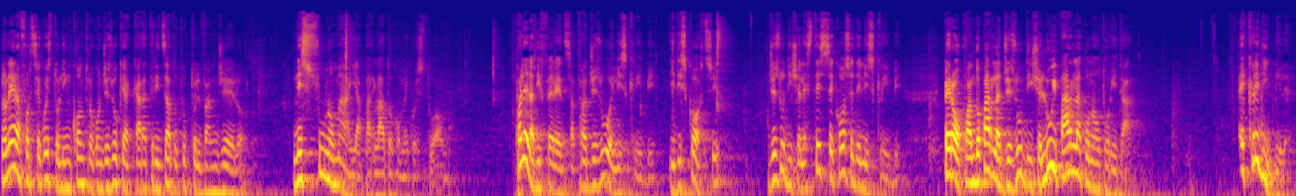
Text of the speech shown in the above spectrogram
Non era forse questo l'incontro con Gesù che ha caratterizzato tutto il Vangelo? Nessuno mai ha parlato come quest'uomo. Qual è la differenza tra Gesù e gli scribi? I discorsi? Gesù dice le stesse cose degli scribi, però quando parla Gesù dice lui parla con autorità. È credibile.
